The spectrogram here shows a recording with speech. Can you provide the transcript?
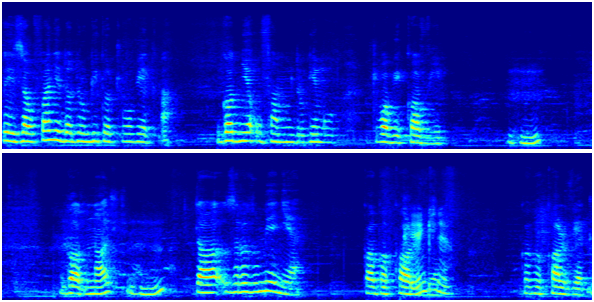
to jest zaufanie do drugiego człowieka. godnie ufam drugiemu człowiekowi. Godność to zrozumienie kogokolwiek. Pięknie. Kogokolwiek. E,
